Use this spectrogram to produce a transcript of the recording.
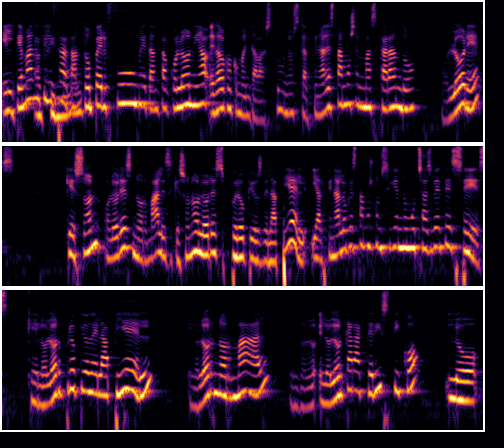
el tema de Al utilizar final- tanto perfume, tanta colonia, es algo que comentabas tú, ¿no? Es que al final estamos enmascarando olores que son olores normales que son olores propios de la piel. Y al final lo que estamos consiguiendo muchas veces es que el olor propio de la piel, el olor normal, el, olor característico, lo,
